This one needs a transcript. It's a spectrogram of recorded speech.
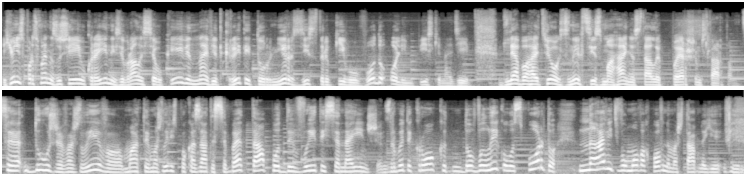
Юні спортсмени з усієї України зібралися у Києві на відкритий турнір зі стрибків у воду Олімпійські надії. Для багатьох з них ці змагання стали першим стартом. Це дуже важливо мати можливість показати себе та подивитися на інших, зробити крок до великого спорту навіть в умовах повномасштабної війни.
